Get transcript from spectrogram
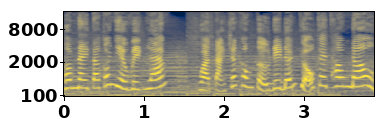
Hôm nay ta có nhiều việc lắm. Quà tặng sẽ không tự đi đến chỗ cây thông đâu.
